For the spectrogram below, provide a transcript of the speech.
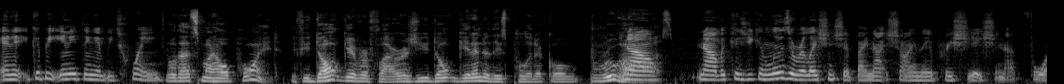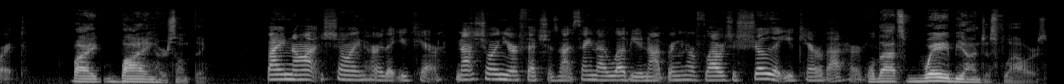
and it could be anything in between. Well, that's my whole point. If you don't give her flowers, you don't get into these political brouhahas No, no, because you can lose a relationship by not showing the appreciation up for it. by buying her something. By not showing her that you care, not showing your affections, not saying I love you, not bringing her flowers to show that you care about her. Well, that's way beyond just flowers.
